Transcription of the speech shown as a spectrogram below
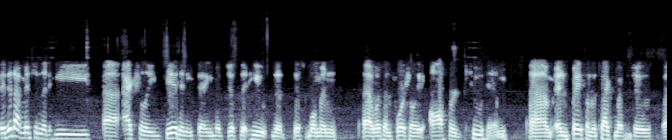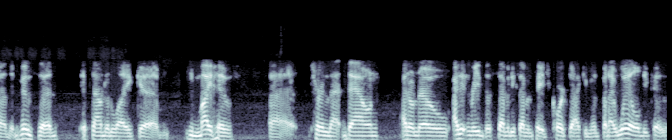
they did not mention that he uh, actually did anything, but just that he that this woman uh, was unfortunately offered to him. Um, and based on the text messages uh, that Vince said, it sounded like um, he might have uh, turned that down. I don't know. I didn't read the 77 page court document, but I will because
